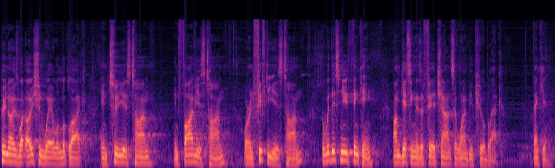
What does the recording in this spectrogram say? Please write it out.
who knows what ocean wear will look like in two years' time, in five years' time, or in 50 years' time? But with this new thinking, I'm guessing there's a fair chance it won't be pure black. Thank you.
